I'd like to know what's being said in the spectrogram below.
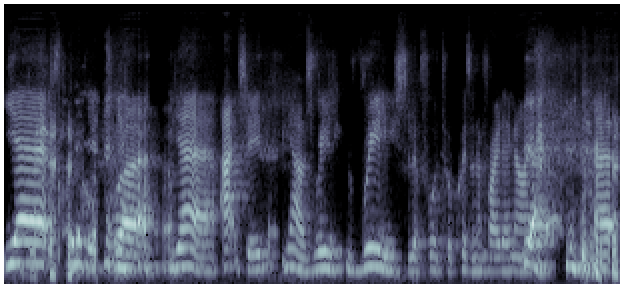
yeah, quizzes were, yeah, actually, yeah, I was really really used to look forward to a quiz on a Friday night. Yeah.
